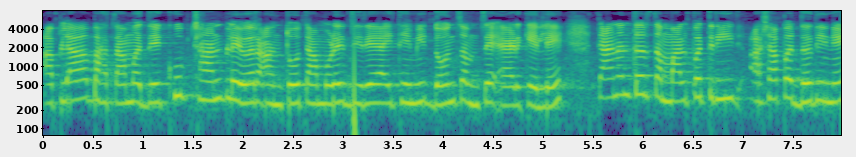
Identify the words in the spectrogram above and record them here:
आपल्या भातामध्ये खूप छान फ्लेवर आणतो त्यामुळे जिरे इथे मी दोन चमचे ॲड केले. त्यानंतर तमालपत्री अशा पद्धतीने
